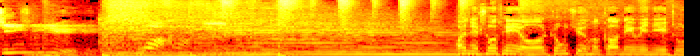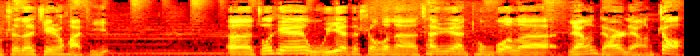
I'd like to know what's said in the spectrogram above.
今日话题，欢迎收听由钟讯和高宁为您主持的今日话题。呃，昨天午夜的时候呢，参议院通过了两点两兆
